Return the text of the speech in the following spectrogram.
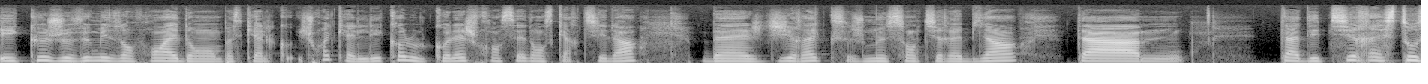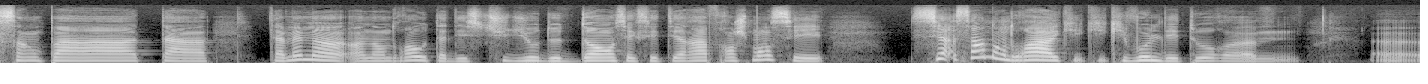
et que je veux que mes enfants aillent dans... Parce qu'il je crois qu'il y a l'école ou le collège français dans ce quartier-là, ben, je dirais que je me sentirais bien. T'as as des petits restos sympas, t'as as même un, endroit où t'as des studios de danse, etc. Franchement, c'est un endroit qui, qui, vaut le détour. Euh, euh,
